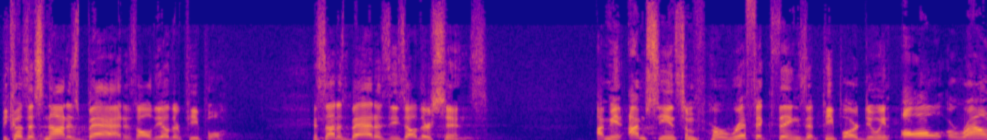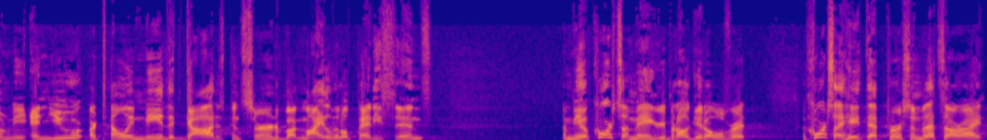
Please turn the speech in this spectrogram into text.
because it's not as bad as all the other people. It's not as bad as these other sins. I mean, I'm seeing some horrific things that people are doing all around me, and you are telling me that God is concerned about my little petty sins? I mean, of course I'm angry, but I'll get over it. Of course I hate that person, but that's all right.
